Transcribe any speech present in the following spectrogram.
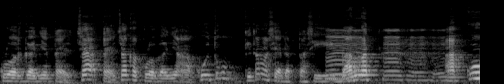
keluarganya Teca, Teca ke keluarganya aku itu kita masih adaptasi Hmm, banget. hmm, hmm, hmm. Aku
